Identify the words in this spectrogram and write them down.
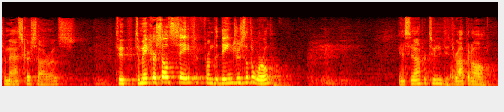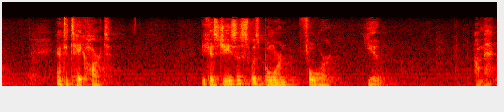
to mask our sorrows, to, to make ourselves safe from the dangers of the world. And it's an opportunity to drop it all and to take heart. Because Jesus was born for you. Amen.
